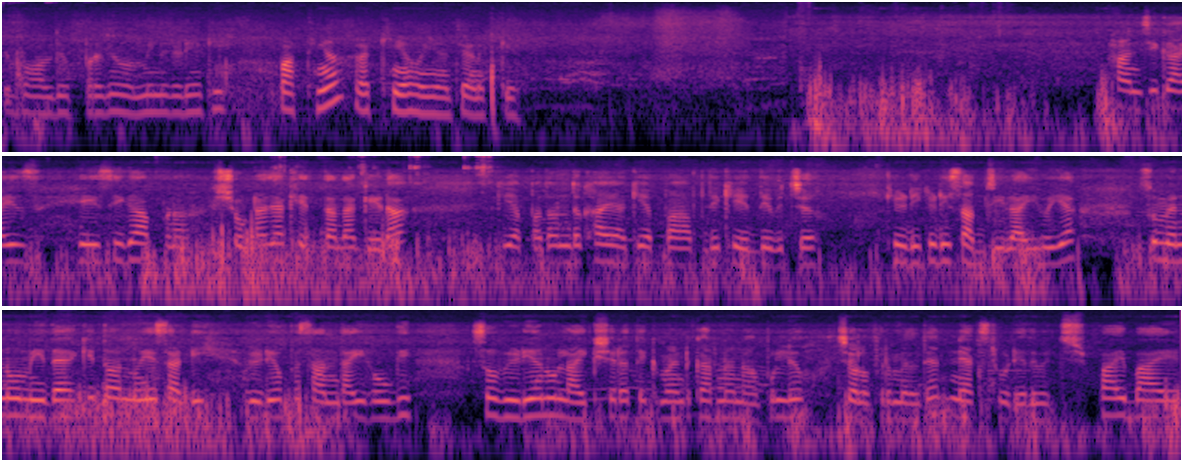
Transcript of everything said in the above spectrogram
ਤੇ ਬਾਲ ਦੇ ਉੱਪਰ ਵੀ ਮੰਮੀ ਨੇ ਜਿਹੜੀਆਂ ਕਿ ਪਾਥੀਆਂ ਰੱਖੀਆਂ ਹੋਈਆਂ ਚਿਣ ਕੇ ਹਾਂਜੀ ਗਾਇਜ਼ ਇਹ ਸੀਗਾ ਆਪਣਾ ਛੋਟਾ ਜਿਹਾ ਖੇਤਾਂ ਦਾ ਕਿਹੜਾ ਕਿ ਆਪਾਂ ਤੁਹਾਨੂੰ ਦਿਖਾਇਆ ਕਿ ਆਪਾਂ ਆਪਦੇ ਖੇਤ ਦੇ ਵਿੱਚ ਕਿਹੜੀ ਕਿਹੜੀ ਸਬਜ਼ੀ ਲਾਈ ਹੋਈ ਆ। ਸੋ ਮੈਨੂੰ ਉਮੀਦ ਹੈ ਕਿ ਤੁਹਾਨੂੰ ਇਹ ਸਾਡੀ ਵੀਡੀਓ ਪਸੰਦ ਆਈ ਹੋਊਗੀ। ਸੋ ਵੀਡੀਓ ਨੂੰ ਲਾਈਕ, ਸ਼ੇਅਰ ਅਤੇ ਕਮੈਂਟ ਕਰਨਾ ਨਾ ਭੁੱਲਿਓ। ਚਲੋ ਫਿਰ ਮਿਲਦੇ ਹਾਂ ਨੈਕਸਟ ਵੀਡੀਓ ਦੇ ਵਿੱਚ। Bye bye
